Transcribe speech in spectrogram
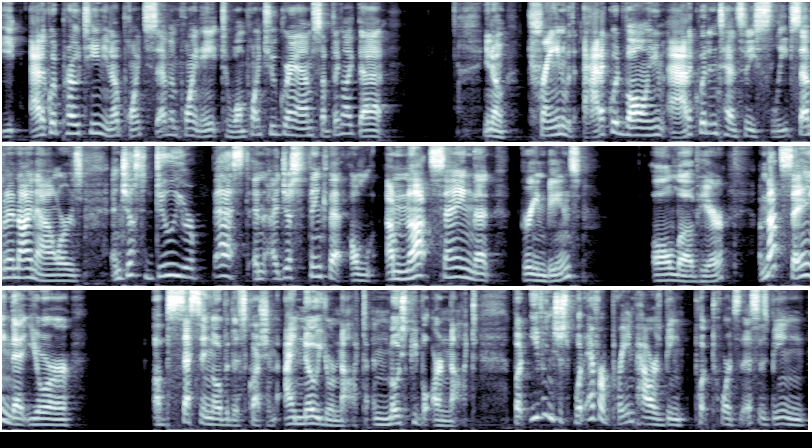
eat adequate protein, you know, 0.7, 0.8 to 1.2 grams, something like that. You know, train with adequate volume, adequate intensity, sleep seven to nine hours, and just do your best. And I just think that I'm not saying that green beans, all love here. I'm not saying that you're obsessing over this question. I know you're not, and most people are not. But even just whatever brain power is being put towards this is being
